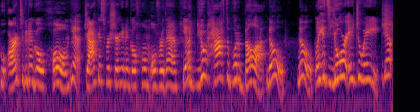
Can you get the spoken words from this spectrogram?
who aren't gonna go home. Yeah. Jack is for sure gonna go home over them. Yeah. Like you don't have to put a Bella. No. No. Like it's your HOH. Yep.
